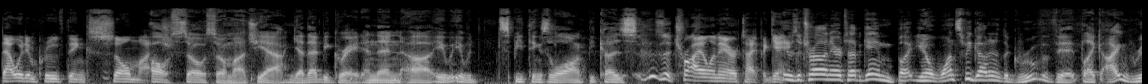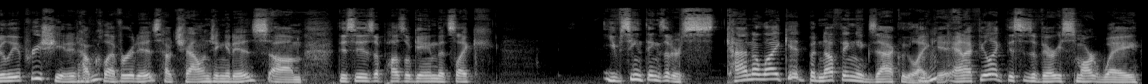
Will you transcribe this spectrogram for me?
that would improve things so much. Oh, so so much. Yeah, yeah, that'd be great. And then uh, it, it would speed things along because this is a trial and error type of game. it was a trial and error type of game. But you know, once we got into the groove of it, like I really appreciated how clever it is, how challenging it is. Um, this is a puzzle game that's like you've seen things that are kind of like it, but nothing exactly like it. And I feel like this is a very smart way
